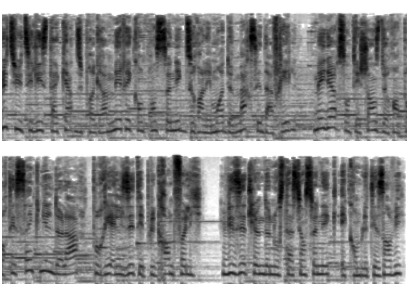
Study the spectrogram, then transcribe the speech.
Plus tu utilises ta carte du programme Mes récompenses Sonic durant les mois de mars et d'avril, meilleures sont tes chances de remporter 5000 dollars pour réaliser tes plus grandes folies. Visite l'une de nos stations Sonic et comble tes envies.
